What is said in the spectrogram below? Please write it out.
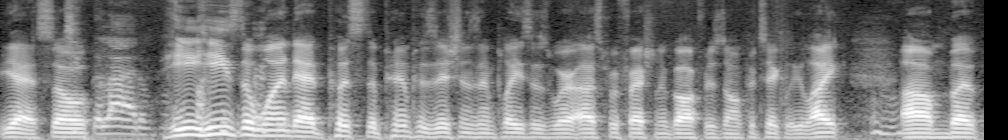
Yeah. So Check the light of- he he's the one that puts the pin positions in places where us professional golfers don't particularly like. Mhm. Um, but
